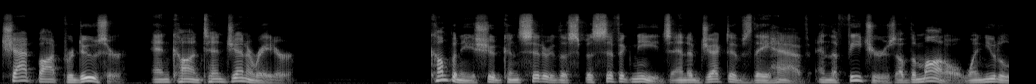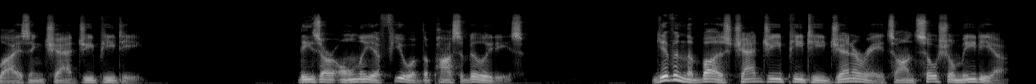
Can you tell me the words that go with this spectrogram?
chatbot producer, and content generator. Companies should consider the specific needs and objectives they have and the features of the model when utilizing ChatGPT. These are only a few of the possibilities. Given the buzz ChatGPT generates on social media,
